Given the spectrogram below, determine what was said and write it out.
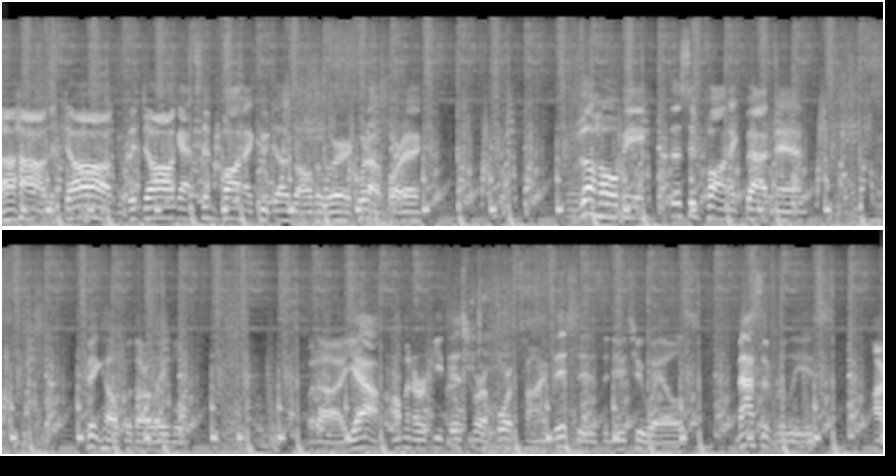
Ah, the dog. The dog at Symphonic who does all the work. What up, Jorge? The homie. The Symphonic Batman. Big help with our label. But uh, yeah, I'm to repeat this for a fourth time. This is the new Two Whales. Massive release. I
